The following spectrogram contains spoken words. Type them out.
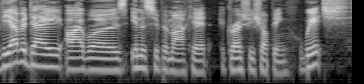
The other day, I was in the supermarket grocery shopping, which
